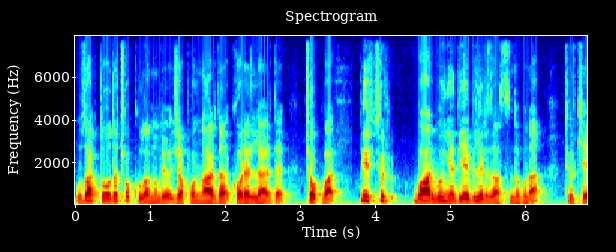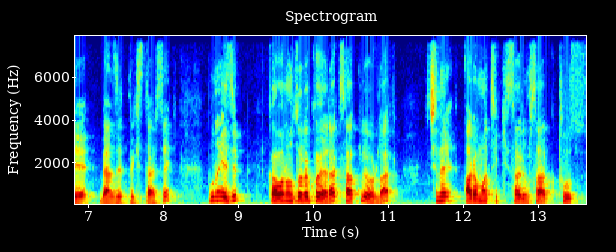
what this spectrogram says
Uzak Doğu'da çok kullanılıyor. Japonlarda, Korelilerde çok var. Bir tür barbunya diyebiliriz aslında buna. Türkiye'ye benzetmek istersek. Bunu ezip kavanozlara koyarak saklıyorlar. İçine aromatik, sarımsak, tuz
